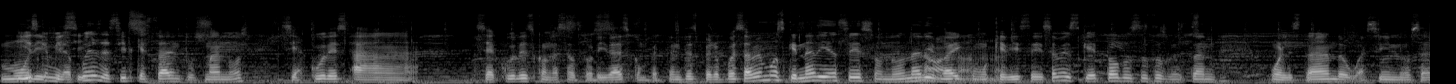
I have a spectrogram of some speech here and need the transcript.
Muy y es que mira, difícil. puedes decir que está en tus manos si acudes a si acudes con las autoridades competentes, pero pues sabemos que nadie hace eso, ¿no? Nadie No, va y como no. que dice, ¿sabes qué? Todos estos me están molestando o así, ¿no? O sea,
